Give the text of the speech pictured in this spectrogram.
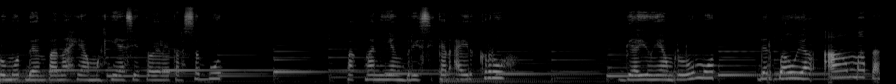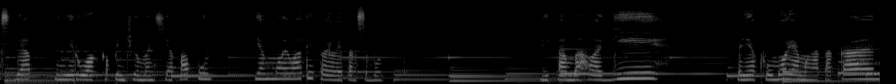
lumut dan tanah yang menghiasi toilet tersebut, bak mani yang berisikan air keruh, gayung yang berlumut, dan bau yang amat tak sedap menyeruak ke penciuman siapa pun yang melewati toilet tersebut. Ditambah lagi, banyak rumor yang mengatakan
